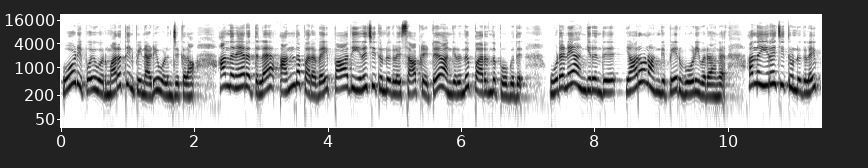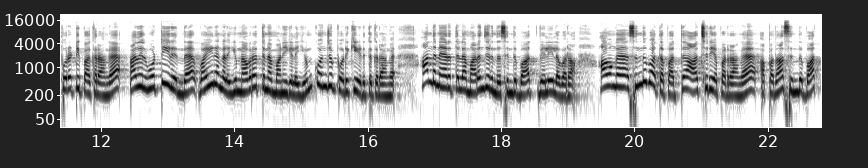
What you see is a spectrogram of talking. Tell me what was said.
ஓடி போய் ஒரு மரத்தின் பின்னாடி ஒளிஞ்சுக்கிறான். அந்த நேரத்தில் அந்த பறவை பாதி இறைச்சி துண்டுகளை சாப்பிட்டுட்டு அங்கிருந்து பறந்து போகுது. உடனே அங்கிருந்து யாரோ நான்கு பேர் ஓடி வராங்க. அந்த இறைச்சி துண்டுகளை புரட்டி பார்க்குறாங்க அதில் ஒட்டியிருந்த வைரங்களையும் நவரத்தின மணிகளையும் கொஞ்சம் பொறுக்கி எடுத்துக்கிறாங்க. அந்த நேரத்தில் மறைஞ்சிருந்த சிந்துபாத் வெளியில் வரான் அவங்க சிந்துபாத்தை பார்த்து ஆச்சரியப்படுறாங்க. அப்போ தான் சிந்துபாத்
